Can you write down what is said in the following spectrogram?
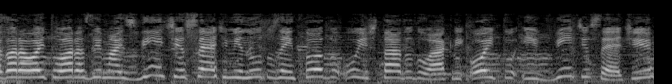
Agora 8 horas e mais 27 minutos em todo o estado do Acre. 8 e 27.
